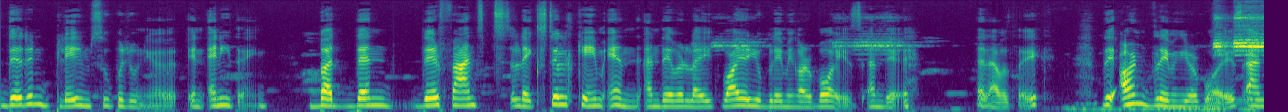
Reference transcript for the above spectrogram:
they didn't blame super junior in anything but then their fans like still came in and they were like why are you blaming our boys? And they and i was like they aren't blaming your boys. And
